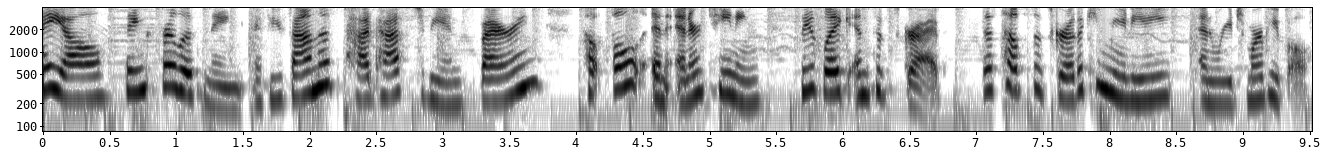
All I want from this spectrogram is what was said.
Hey, y'all. Thanks for listening. If you found this podcast to be inspiring, helpful, and entertaining, please like and subscribe. This helps us grow the community and reach more people.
